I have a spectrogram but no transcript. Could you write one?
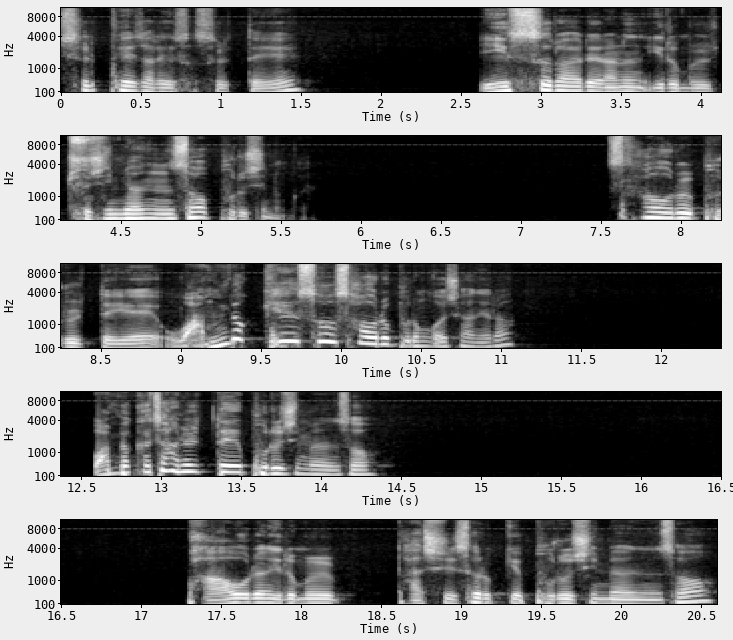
실패의 자리에 있었을 때에 이스라엘이라는 이름을 주시면서 부르시는 거예요. 사울을 부를 때에 완벽해서 사울을 부른 것이 아니라 완벽하지 않을 때 부르시면서 바울의 이름을 다시 새롭게 부르시면서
